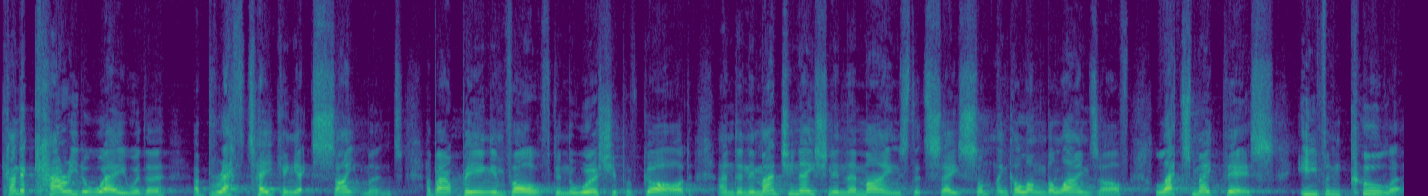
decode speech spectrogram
kind of carried away with a, a, breathtaking excitement about being involved in the worship of God and an imagination in their minds that says something along the lines of, let's make this even cooler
